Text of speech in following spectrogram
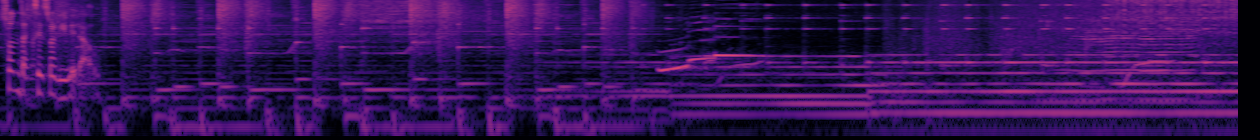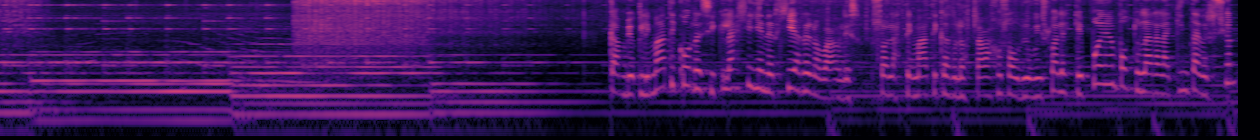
Son de acceso liberado. Cambio climático, reciclaje y energías renovables son las temáticas de los trabajos audiovisuales que pueden postular a la quinta versión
